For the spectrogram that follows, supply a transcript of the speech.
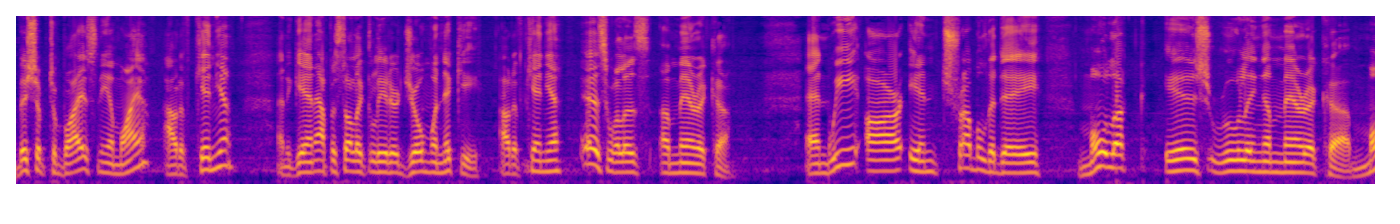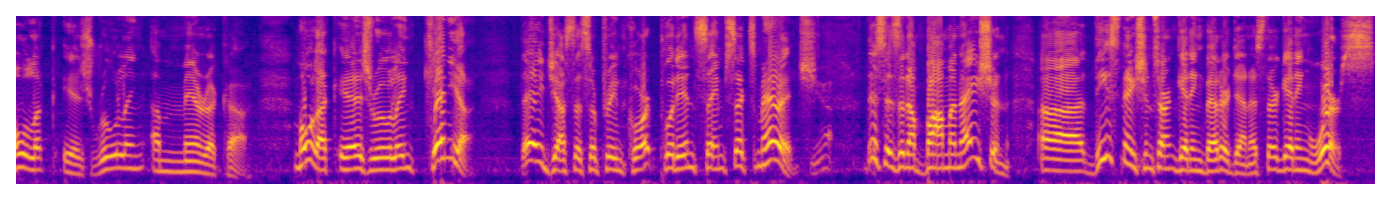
Bishop Tobias Nyamwaya out of Kenya, and again, Apostolic Leader Joe Mwaniki out of Kenya, as well as America. And we are in trouble today. Moloch is ruling America. Moloch is ruling America. Moloch is ruling Kenya. They just, the Supreme Court, put in same sex marriage. Yeah. This is an abomination. Uh, these nations aren't getting better, Dennis. They're getting worse.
